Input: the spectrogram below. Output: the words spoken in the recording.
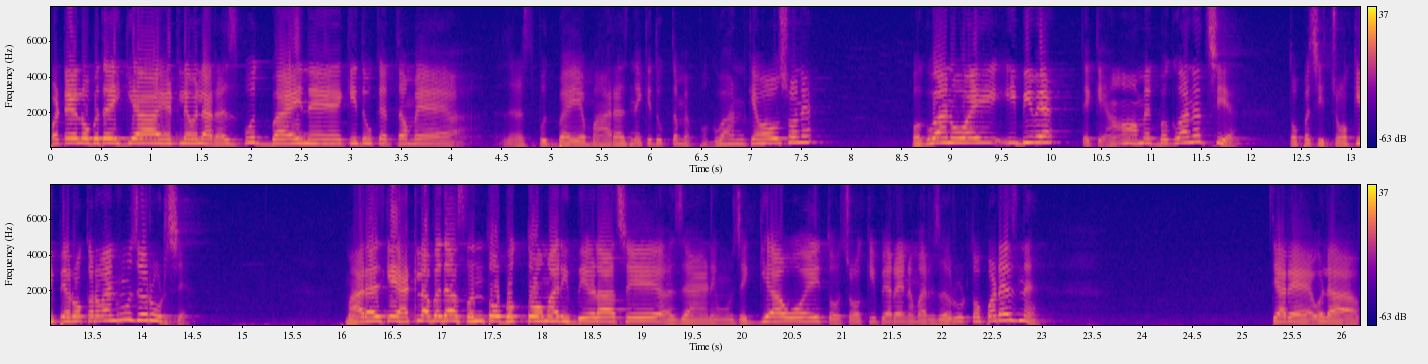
પટેલો બધા ગયા. એટલે ઓલા રજપૂતભાઈને કીધું કે, તમે રજપૂતભાઈએ મહારાજને કીધું કે, તમે ભગવાન કહેવાઓ છો ને? ભગવાન હોય એ બીવે? તે કે, હા, અમે ભગવાન જ છીએ. તો પછી ચોકી પહેરો કરવાની શું જરૂર છે? મહારાજ કે આટલા બધા સંતો ભક્તો અમારી બેળા છે અજાણી હું જગ્યા હોય તો ચોકી પહેરાઈને અમારે જરૂર તો પડે જ ને. ત્યારે ઓલા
